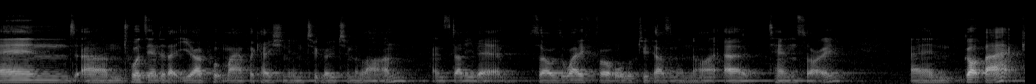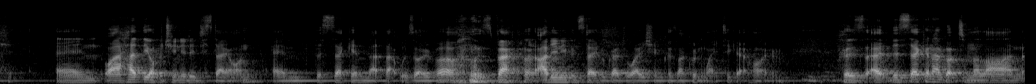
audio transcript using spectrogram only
And um, towards the end of that year, I put my application in to go to Milan and study there. So I was away for all of 2009, uh, 10, sorry, and got back. And well, I had the opportunity to stay on, and the second that that was over, I was back on. I didn't even stay for graduation because I couldn't wait to get home. Mm-hmm. Because the second I got to Milan,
